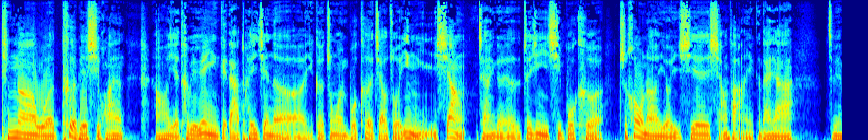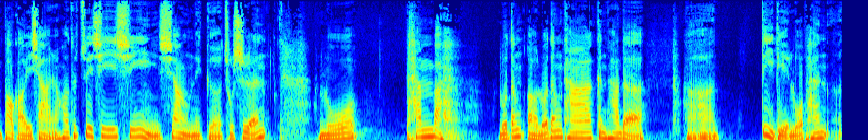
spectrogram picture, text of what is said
听了我特别喜欢，然后也特别愿意给大家推荐的一个中文播客，叫做“硬影像”这样一个最近一期播客之后呢，有一些想法也跟大家这边报告一下。然后他最近一期“硬影像”那个主持人罗潘吧，罗登呃，罗登他跟他的啊。弟弟罗潘，呃，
